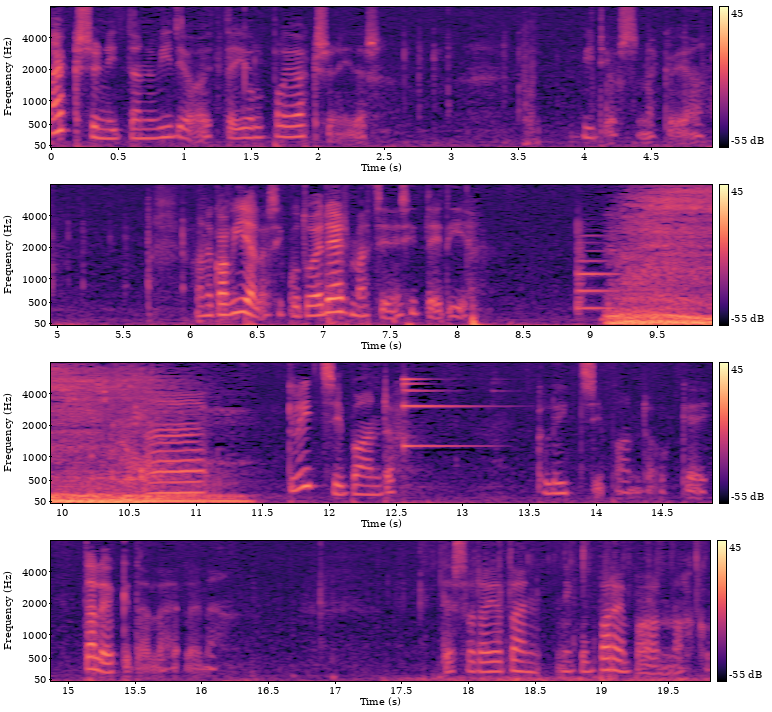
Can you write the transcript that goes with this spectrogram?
actionit tän video, ettei ollut paljon actionia tässä videossa näköjään. Ainakaan vielä, sit kun tuo deathmatch, niin sitten ei tiedä. Glitsipanda. Glitsipanda, okei. Okay. Täällä ei oo ketään lähellä enää. Pitäis saada jotain niinku parempaa nahka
